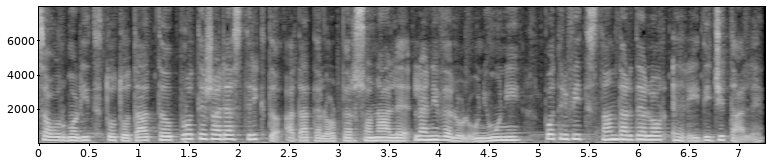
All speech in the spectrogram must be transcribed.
S-a urmărit totodată protejarea strictă a datelor personale la nivelul Uniunii, potrivit standardelor erei digitale.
